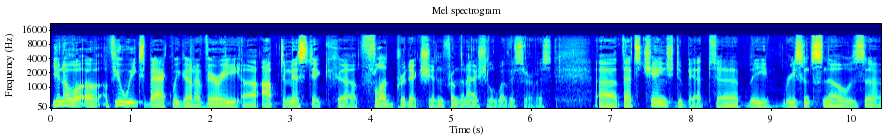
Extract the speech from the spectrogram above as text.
you know, uh, a few weeks back, we got a very uh, optimistic uh, flood prediction from the National Weather Service. Uh, that's changed a bit. Uh, the recent snows uh,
